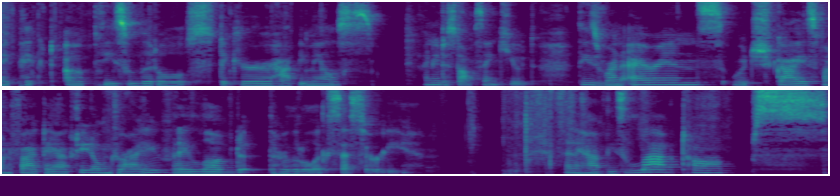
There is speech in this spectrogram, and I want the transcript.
I picked up these little sticker Happy Meals. I need to stop saying cute. These run errands, which guys, fun fact, I actually don't drive, but I loved her little accessory. And I have these laptops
